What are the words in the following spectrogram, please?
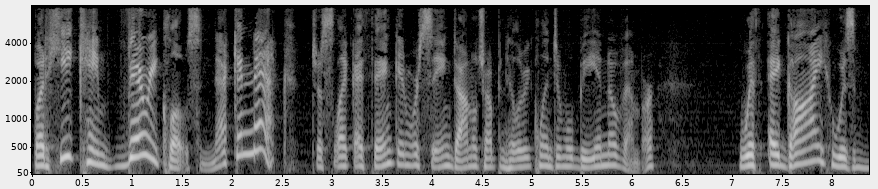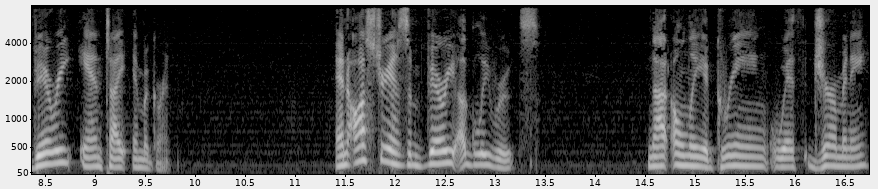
But he came very close, neck and neck, just like I think, and we're seeing Donald Trump and Hillary Clinton will be in November, with a guy who is very anti immigrant. And Austria has some very ugly roots not only agreeing with Germany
